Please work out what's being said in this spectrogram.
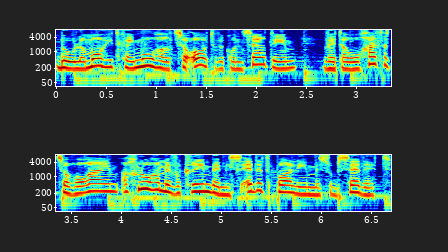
באולמו התקיימו הרצאות וקונצרטים, ואת ארוחת הצהריים אכלו המבקרים במסעדת פועלים מסובסדת.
